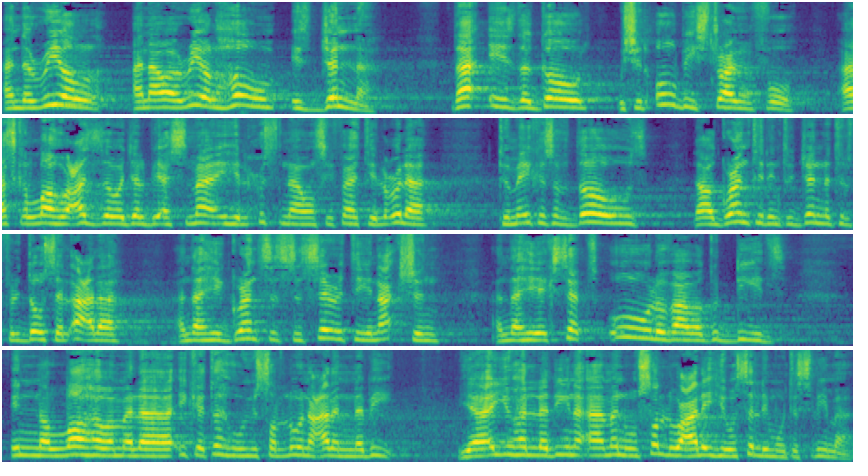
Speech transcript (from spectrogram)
and the real and our real home is Jannah. That is the goal we should all be striving for. I ask Allah Azza wa Jal bi asma'ihi al-husna wa sifatihi al-ula to make us of those that are granted into Jannah al-Firdaus al-A'la and that He grants us sincerity in action and that He accepts all of our good deeds. إن الله وملائكته يصلون على النبي يا أيها الذين آمنوا صلوا عليه وسلموا تسليما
